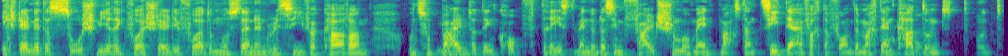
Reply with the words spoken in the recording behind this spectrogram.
ich stelle mir das so schwierig vor. Stell dir vor, du musst einen Receiver covern und sobald Mhm. du den Kopf drehst, wenn du das im falschen Moment machst, dann zieht er einfach davon. Dann macht er einen Cut und, und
